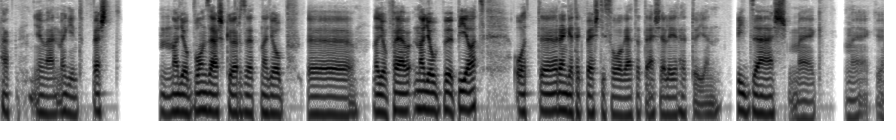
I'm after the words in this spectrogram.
hát nyilván megint Pest nagyobb vonzáskörzet, nagyobb, ö, nagyobb, fel, nagyobb piac, ott ö, rengeteg pesti szolgáltatás elérhető, ilyen pizzás, meg, meg ö,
